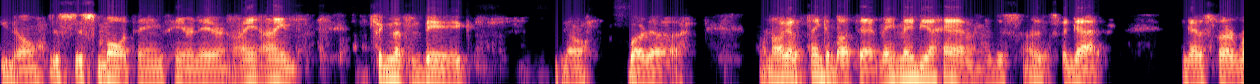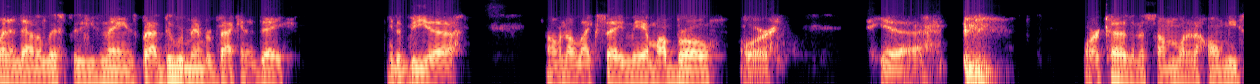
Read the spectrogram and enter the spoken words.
you know, just just small things here and there. I, I ain't took nothing big, you know, but uh, I don't know. I got to think about that. Maybe, maybe I have. I just I just forgot. I got to start running down the list of these names. But I do remember back in the day, it'd be uh, I don't know, like say me and my bro or yeah, or a cousin or something, one of the homies.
